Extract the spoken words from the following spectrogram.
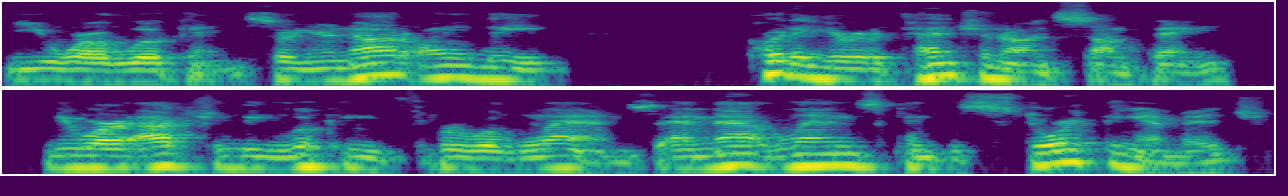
you are looking. So you're not only putting your attention on something, you are actually looking through a lens. And that lens can distort the image,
